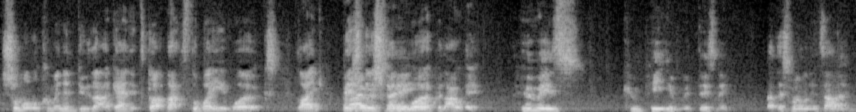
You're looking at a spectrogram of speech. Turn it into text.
Someone will come in and do that again. It's got that's the way it works. Like But I would business wouldn't work without it. Who is competing with Disney? At this moment in time,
